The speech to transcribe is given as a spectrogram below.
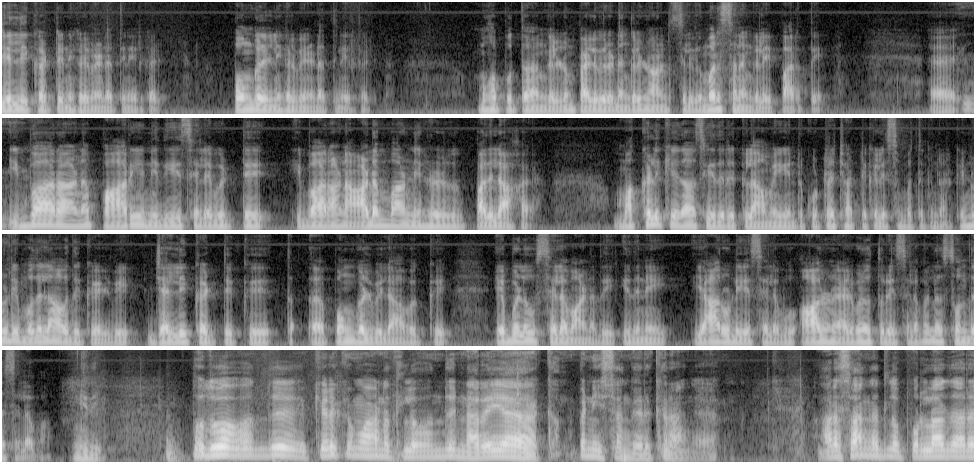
ஜல்லிக்கட்டு நிகழ்வு நடத்தினீர்கள். பொங்கல் நிகழ்வு நடத்தினீர்கள். முகப்புத்தகங்களிலும் பல்வேறு இடங்களிலும் நான் சில விமர்சனங்களை பார்த்தேன். இவ்வாறான பாரிய நிதியை செலவிட்டு இவ்வாறான ஆடம்பான நிகழ்வுக்கு பதிலாக மக்களுக்கு ஏதாவது செய்திருக்கலாமே என்று குற்றச்சாட்டுகளை சுமத்துகின்றார் என்னுடைய முதலாவது கேள்வி ஜல்லிக்கட்டுக்கு பொங்கல் விழாவுக்கு எவ்வளவு செலவானது? இதனை யாருடைய செலவு? ஆளுநர் அலுவலகத்துறை செலவு இல்லை சொந்த செலவா? நிதி. பொதுவாக வந்து கிழக்கு மாநிலத்தில் வந்து நிறைய கம்பெனிஸ் அங்கே இருக்கிறாங்க. அரசாங்கத்தில் பொருளாதார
